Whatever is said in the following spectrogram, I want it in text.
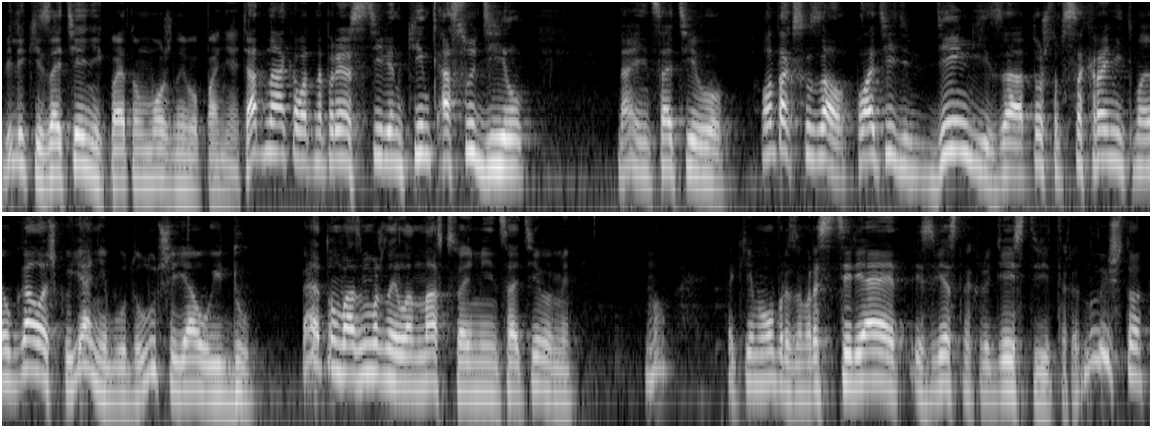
великий затейник, поэтому можно его понять. Однако, вот, например, Стивен Кинг осудил да, инициативу он так сказал, платить деньги за то, чтобы сохранить мою галочку, я не буду, лучше я уйду. Поэтому, возможно, Илон Маск своими инициативами, ну, таким образом растеряет известных людей с Твиттера. Ну и что,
